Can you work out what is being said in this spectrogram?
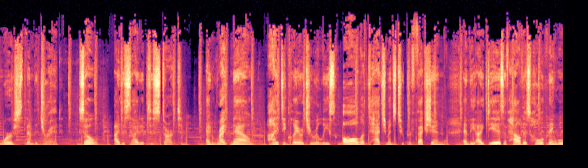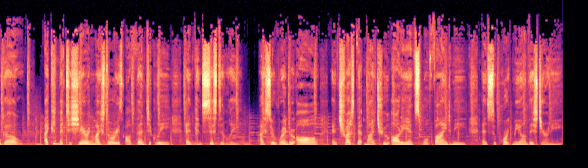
worse than the dread. So I decided to start. And right now, I declare to release all attachments to perfection and the ideas of how this whole thing will go I commit to sharing my stories authentically and consistently. I surrender all and trust that my true audience will find me and support me on this journey.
